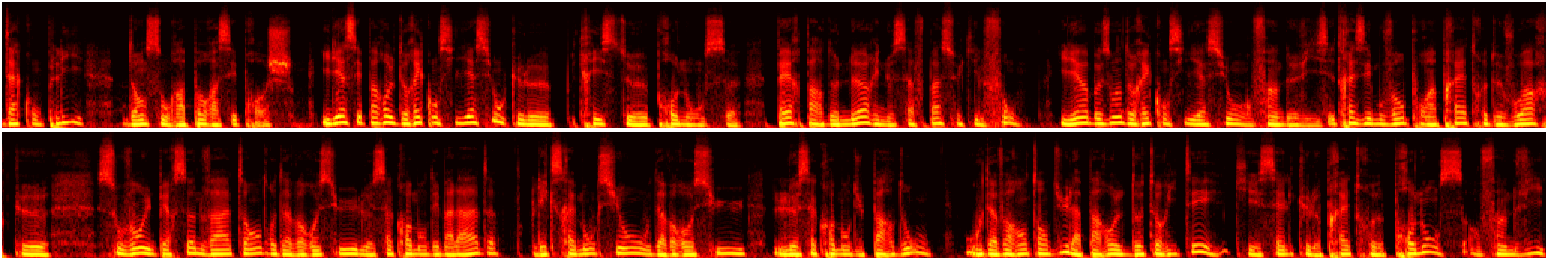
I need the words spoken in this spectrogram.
d'accompli dans son rapport à ses proches. Il y a ces paroles de réconciliation que le Christ prononce. Père, pardonne-leur, ils ne savent pas ce qu'ils font. Il y a un besoin de réconciliation en fin de vie. C'est très émouvant pour un prêtre de voir que souvent une personne va attendre d'avoir reçu le sacrement des malades, l'extrême onction, ou d'avoir reçu le sacrement du pardon, ou d'avoir entendu la parole d'autorité, qui est celle que le prêtre prononce en fin de vie.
